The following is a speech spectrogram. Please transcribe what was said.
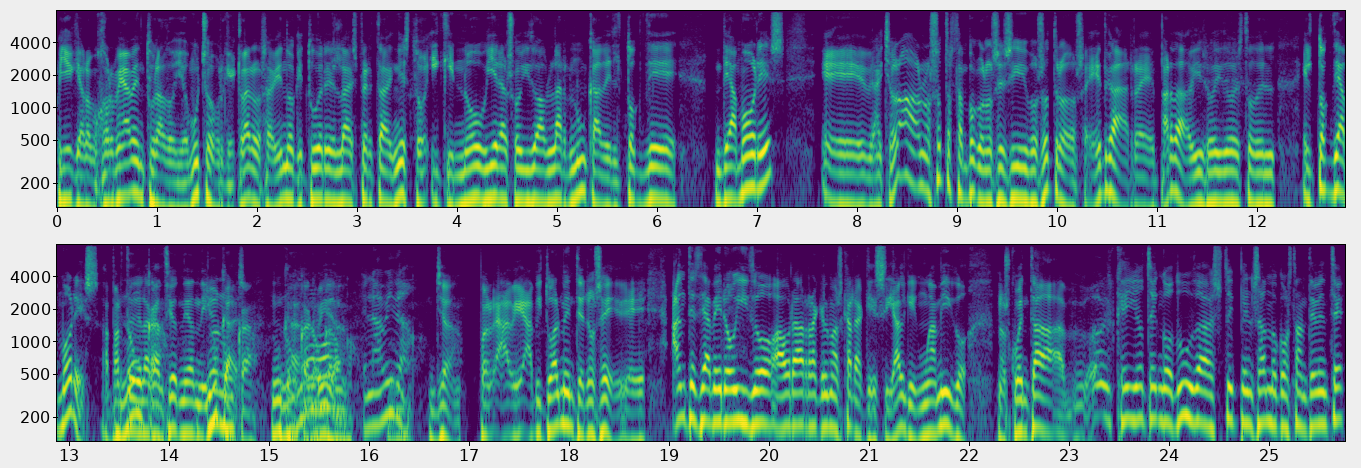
Oye, que a lo mejor me he aventurado yo mucho, porque claro, sabiendo que tú eres la experta en esto y que no hubieras oído hablar nunca del toque de, amores, eh, me ha dicho, no, nosotros tampoco, no sé si vosotros, Edgar, eh, Parda, habéis oído esto del el toque de amores, aparte de la canción de Andy Lucas. Nunca, nunca, nunca en la vida. Ya. Pues, habitualmente, no sé, eh, antes de haber oído ahora Raquel Mascara, que si alguien, un amigo, nos cuenta oh, es que yo tengo dudas, estoy pensando constantemente,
